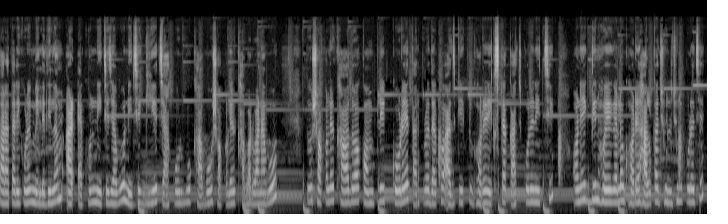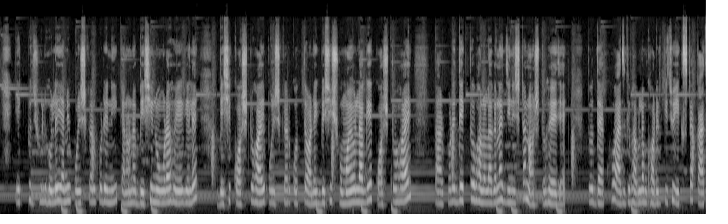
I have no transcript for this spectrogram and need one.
তাড়াতাড়ি করে মেলে দিলাম আর এখন নিচে যাব, নিচে গিয়ে চা করব, খাব, সকালের খাবার বানাবো। তো সকালের খাওয়া দাওয়া কমপ্লিট করে তারপরে দেখো আজকে একটু ঘরের এক্সট্রা কাজ করে নিচ্ছি। অনেক দিন হয়ে গেল, ঘরে হালকা ঝুলঝুল পড়েছে। একটু ঝুল হলেই আমি পরিষ্কার করে নিই, কেননা বেশি নোংরা হয়ে গেলে বেশি কষ্ট হয় পরিষ্কার করতে, অনেক বেশি সময়ও লাগে, কষ্ট হয়। তারপরে দেখতেও ভালো লাগে না, জিনিসটা নষ্ট হয়ে যায়। তো দেখো, আজকে ভাবলাম ঘরের কিছু এক্সট্রা কাজ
